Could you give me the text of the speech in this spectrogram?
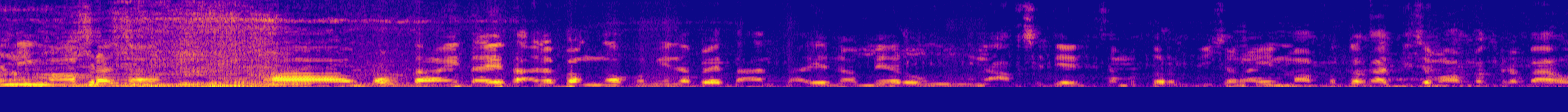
Morning mga brad, no? Ah, pumunta tayo sa Alabang, no? Kung may nabalitaan tayo na merong na-aksidente sa motor, hindi siya ngayon makapagkakat, hindi siya makapagtrabaho.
